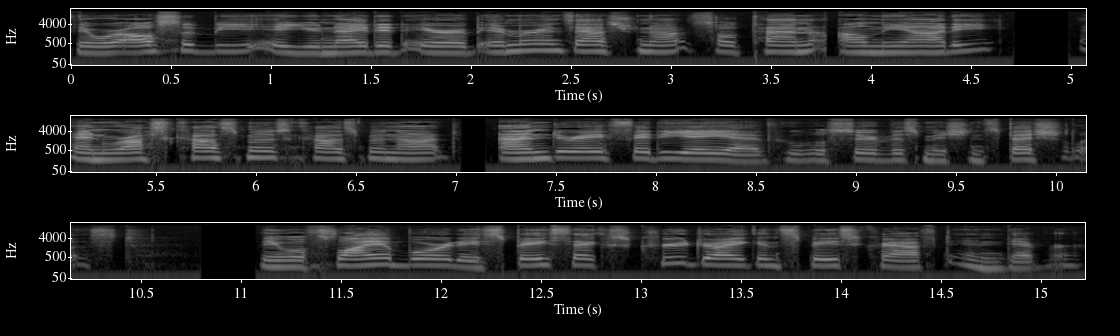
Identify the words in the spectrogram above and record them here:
There will also be a United Arab Emirates astronaut Sultan Al Neyadi and Roscosmos cosmonaut Andrei Fedyaev, who will serve as mission specialist. They will fly aboard a SpaceX Crew Dragon spacecraft Endeavour.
